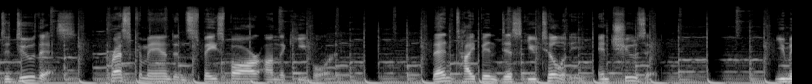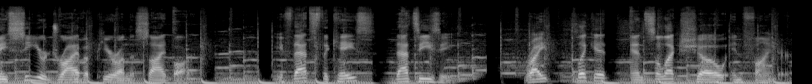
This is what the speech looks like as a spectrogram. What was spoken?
To do this, press Command and Spacebar on the keyboard. Then type in Disk Utility and choose it. You may see your drive appear on the sidebar. If that's the case, that's easy. Right, click it and select Show in Finder.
